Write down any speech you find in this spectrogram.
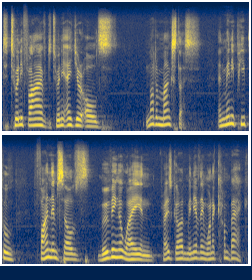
to 25 to 28 year olds not amongst us. And many people find themselves moving away, and praise God, many of them want to come back.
